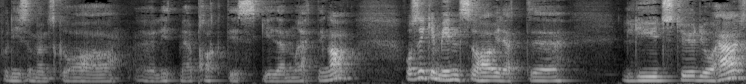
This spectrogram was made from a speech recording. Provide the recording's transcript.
for de som ønsker å ha eh, litt mer praktisk i den retninga. Og så ikke minst så har vi dette lydstudioet her,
